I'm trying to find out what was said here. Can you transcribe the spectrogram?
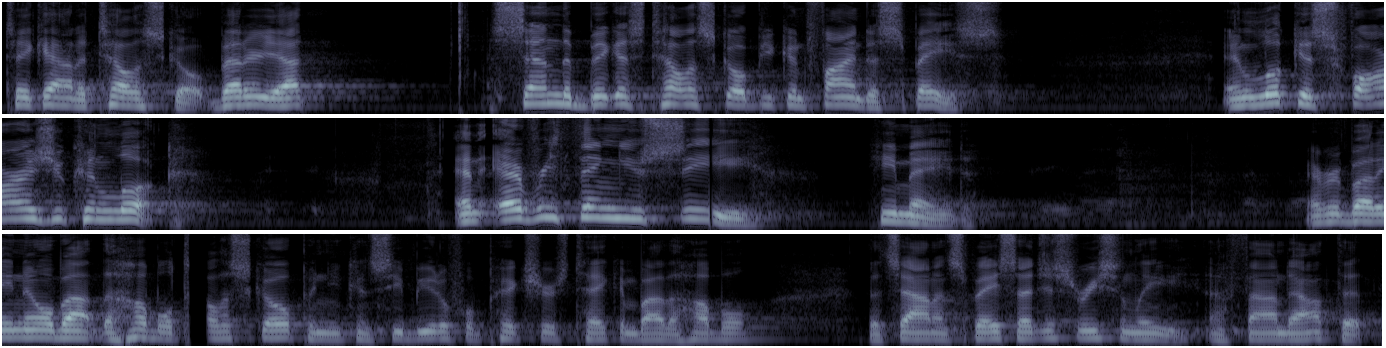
Take out a telescope. Better yet, send the biggest telescope you can find to space and look as far as you can look. And everything you see, He made. Everybody know about the Hubble telescope, and you can see beautiful pictures taken by the Hubble that's out in space. I just recently uh, found out that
